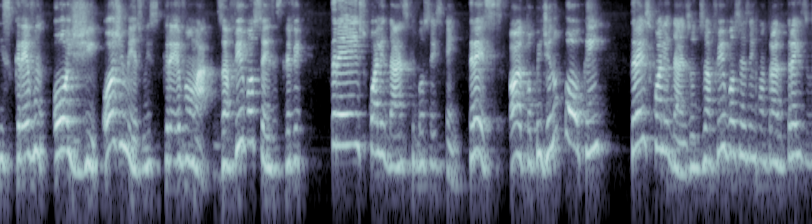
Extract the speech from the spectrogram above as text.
Escrevam hoje, hoje mesmo, escrevam lá. Desafio vocês a escrever três qualidades que vocês têm. Três. Olha, eu tô pedindo pouco, hein? Três qualidades. O desafio é vocês encontrarem três,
